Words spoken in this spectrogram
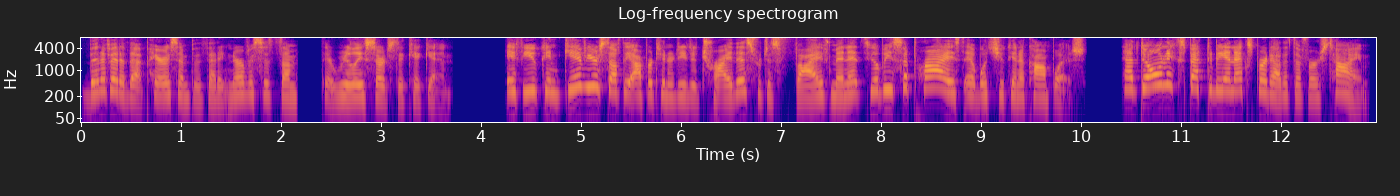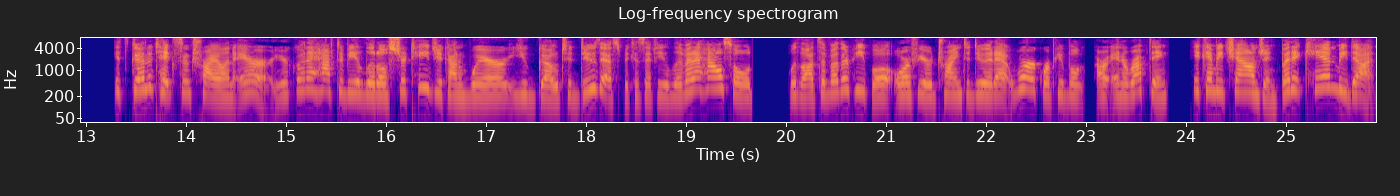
benefit of that parasympathetic nervous system that really starts to kick in. If you can give yourself the opportunity to try this for just five minutes, you'll be surprised at what you can accomplish. Now, don't expect to be an expert at it the first time. It's going to take some trial and error. You're going to have to be a little strategic on where you go to do this because if you live in a household with lots of other people, or if you're trying to do it at work where people are interrupting, it can be challenging, but it can be done.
